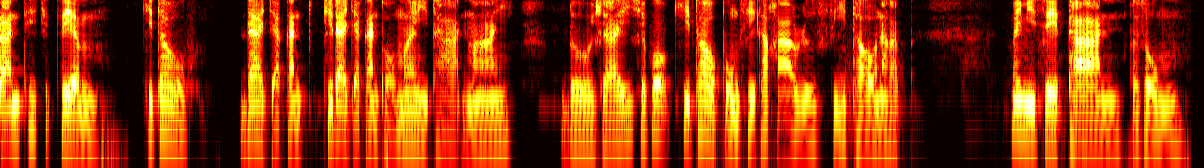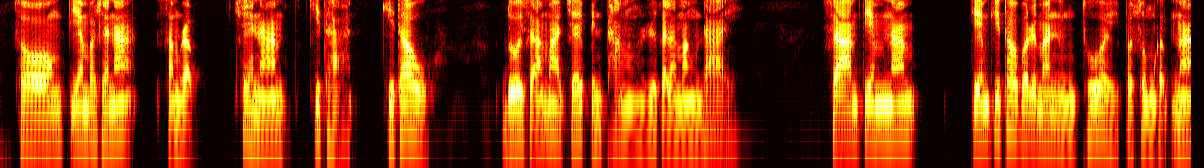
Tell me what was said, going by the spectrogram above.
การที่จะเตรียมขี้เถ้าได้จากการที่ได้จากการเผาไหม้ถ่านไม้ โดยใช้เฉพาะขี้เถ้าผงสีขาวหรือสีเทานะครับ ไม่มีเศษถ่านผสม 2. เตรียมภาชนะสำหรับแช่น้ำขี้ถ่านขี้เถ้าโดยสามารถใช้เป็นถังหรือกระมังได้ 3. เตรียมน้ำเตรียมขี้เถ้าปริมาณหนึ่งถ้วย ผสมกับน้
